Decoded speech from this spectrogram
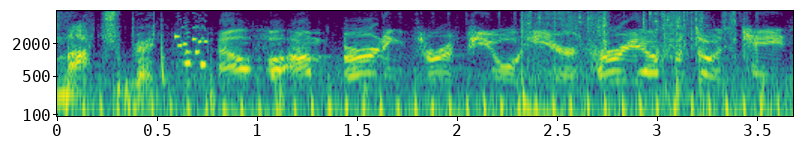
Much better. Alpha, I'm burning through fuel here. Hurry up with those cases.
